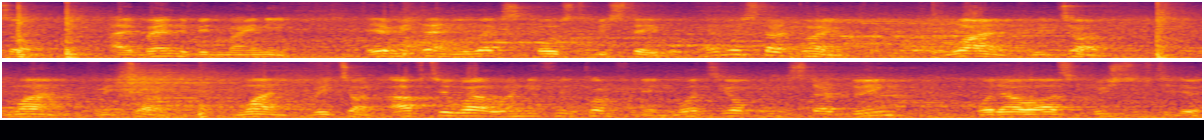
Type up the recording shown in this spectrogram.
So I bend a bit my knee. Every time your leg's supposed to be stable. And we start going. One, return. One, return. One, return. After a while, when you feel confident, what the opponent start doing, what I will ask Christoph to do,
